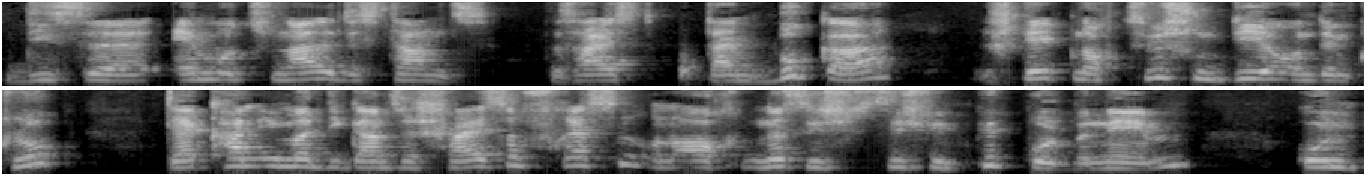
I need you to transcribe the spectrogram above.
diese emotionale Distanz. Das heißt, dein Booker steht noch zwischen dir und dem Club, der kann immer die ganze Scheiße fressen und auch ne, sich, sich wie ein Pitbull benehmen und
